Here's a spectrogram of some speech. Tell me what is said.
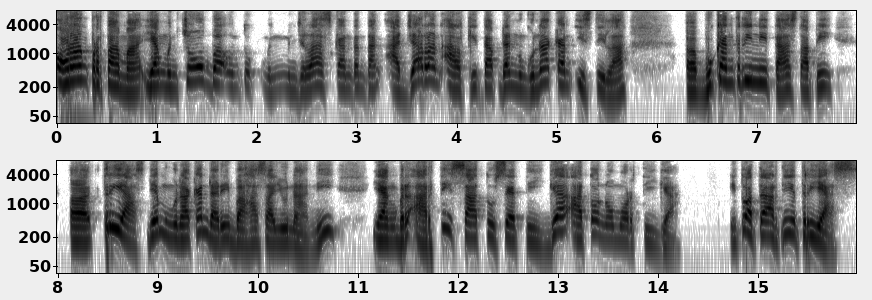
orang pertama yang mencoba untuk menjelaskan tentang ajaran Alkitab dan menggunakan istilah eh, bukan Trinitas tapi uh, trias. Dia menggunakan dari bahasa Yunani yang berarti satu set tiga atau nomor tiga. Itu artinya trias.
